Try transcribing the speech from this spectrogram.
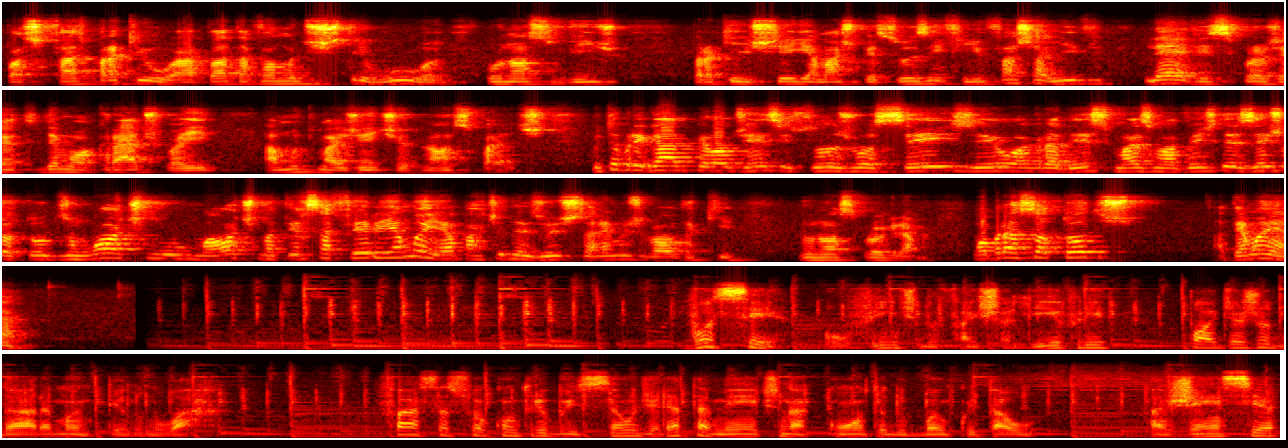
Posso, faz para que a plataforma distribua o nosso vídeo para que ele chegue a mais pessoas. Enfim, o Faixa Livre leve esse projeto democrático aí a muito mais gente no nosso país. Muito obrigado pela audiência de todos vocês. Eu agradeço mais uma vez. Desejo a todos um ótimo, uma ótima terça-feira e amanhã, a partir das 8, estaremos de volta aqui no nosso programa. Um abraço a todos. Até amanhã. Você, ouvinte do Faixa Livre, pode ajudar a mantê-lo no ar. Faça sua contribuição diretamente na conta do Banco Itaú. Agência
